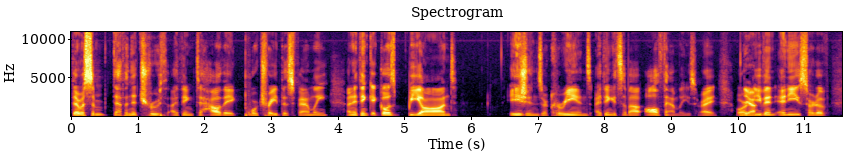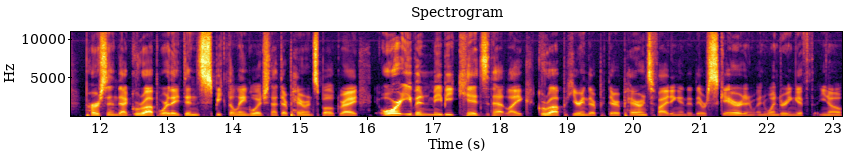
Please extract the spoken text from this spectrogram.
there was some definite truth, I think, to how they portrayed this family, and I think it goes beyond Asians or Koreans. I think it's about all families, right? Or Yeah. even any sort of person that grew up where they didn't speak the language that their parents spoke, right? Or even maybe kids that like grew up hearing their their parents fighting and that they were scared and, and wondering if you know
